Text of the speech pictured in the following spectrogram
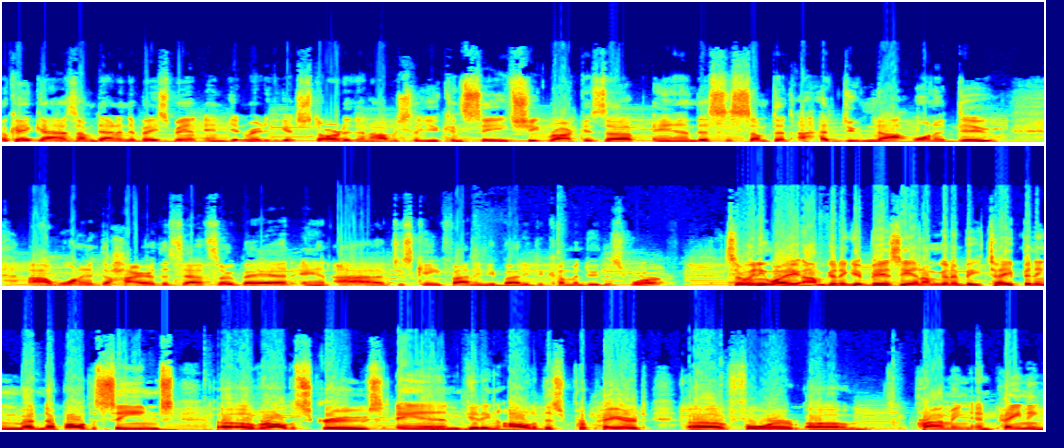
Okay guys, I'm down in the basement and getting ready to get started and obviously you can see sheetrock is up and this is something I do not want to do. I wanted to hire this out so bad and I just can't find anybody to come and do this work. So anyway, I'm going to get busy and I'm going to be taping and mudding up all the seams uh, over all the screws and getting all of this prepared uh, for um, priming and painting.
